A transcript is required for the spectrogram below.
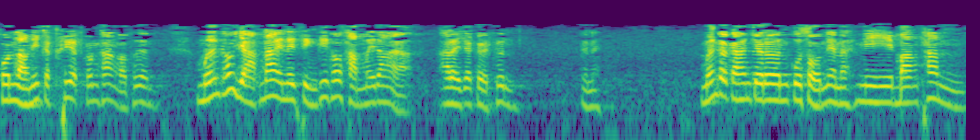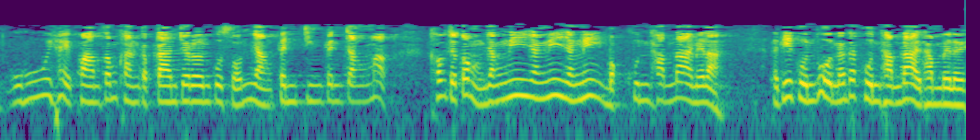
คนเหล่านี้จะเครียดค่อนข้างกว่าเพื่อน เหมือนเขาอยากได้ในสิ่งที่เขาทำไม่ได้อะอะไรจะเกิดขึ้นเห็นไหมเหมือนกับการเจริญกุศลเนี่ยนะมีบางท่านอู้ให้ความสำคัญกับการเจริญกุศลอย่างเป็นจริงเป็นจังมากเขาจะต้องอย่างนี้อย่างนี้อย่างนี้บอกคุณทำได้ไหมล่ะไอ้ที่คุณพูดนะถ้าคุณทำได้ทำไปเลย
